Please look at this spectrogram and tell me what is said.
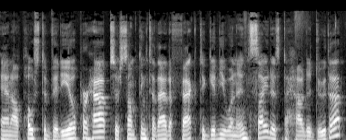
and I'll post a video perhaps or something to that effect to give you an insight as to how to do that.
